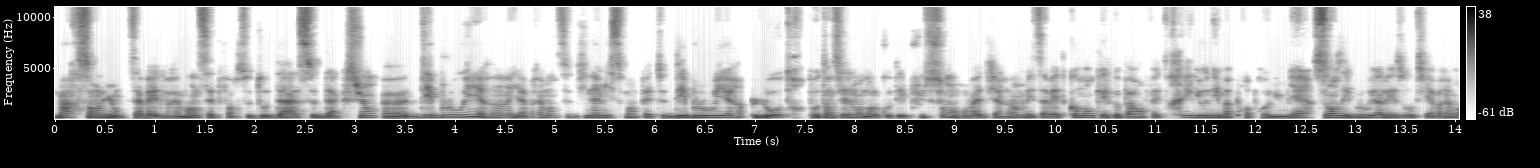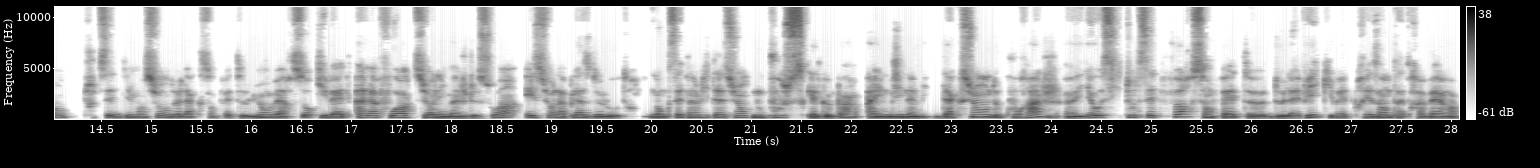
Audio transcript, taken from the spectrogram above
Mars en Lion, ça va être vraiment cette force d'audace, d'action, euh, d'éblouir. Hein. Il y a vraiment ce dynamisme en fait, d'éblouir l'autre, potentiellement dans le côté plus sombre, on va dire. Hein, mais ça va être comment quelque part en fait rayonner ma propre lumière sans éblouir les autres. Il y a vraiment toute cette dimension de l'axe en fait Lion-Verso qui va être à la fois sur l'image de soi et sur la place de l'autre. Donc cette invitation nous pousse quelque part à une dynamique d'action, de courage. Euh, il y a aussi toute cette force en fait euh, de la vie qui va être présente à travers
